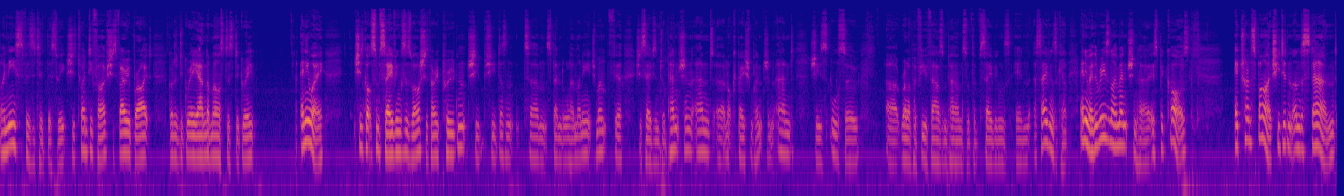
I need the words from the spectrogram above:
My niece visited this week. She's 25, she's very bright, got a degree and a master's degree Anyway, she's got some savings as well. She's very prudent. She she doesn't um, spend all her money each month. She saves into a pension and uh, an occupational pension, and she's also uh, run up a few thousand pounds worth of savings in a savings account. Anyway, the reason I mention her is because it transpired she didn't understand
